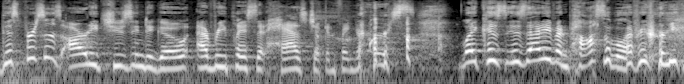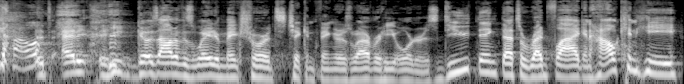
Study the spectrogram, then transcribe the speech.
this person is already choosing to go every place that has chicken fingers. like, cause is that even possible everywhere you go? It's Eddie. He goes out of his way to make sure it's chicken fingers wherever he orders. Do you think that's a red flag? And how can he,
